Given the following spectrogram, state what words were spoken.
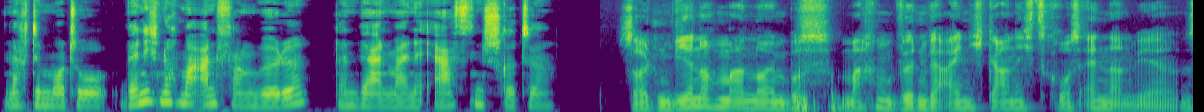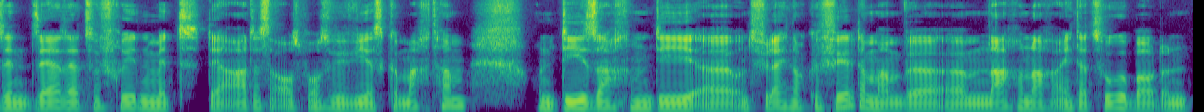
nach dem Motto, wenn ich nochmal anfangen würde, dann wären meine ersten Schritte Sollten wir nochmal einen neuen Bus machen, würden wir eigentlich gar nichts groß ändern. Wir sind sehr, sehr zufrieden mit der Art des Ausbaus, wie wir es gemacht haben. Und die Sachen, die äh, uns vielleicht noch gefehlt haben, haben wir ähm, nach und nach eigentlich dazugebaut. Und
